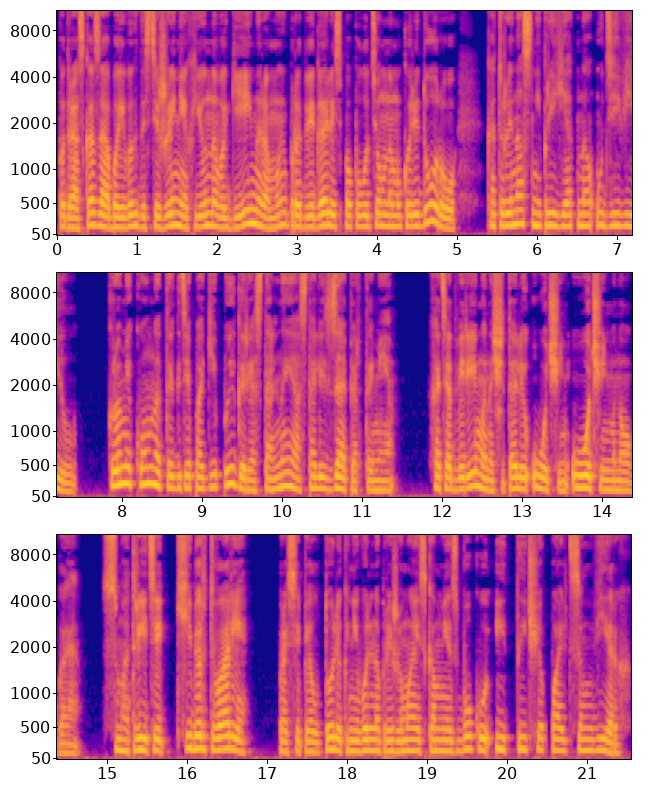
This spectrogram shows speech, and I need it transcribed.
Под рассказы о боевых достижениях юного геймера мы продвигались по полутемному коридору, который нас неприятно удивил. Кроме комнаты, где погиб Игорь, остальные остались запертыми. Хотя дверей мы насчитали очень, очень много. «Смотрите, кибертвари!» – просипел Толик, невольно прижимаясь ко мне сбоку и тыча пальцем вверх.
